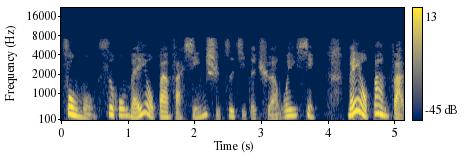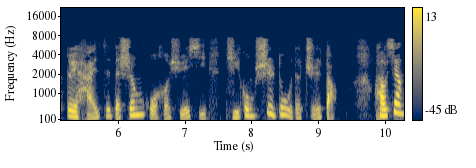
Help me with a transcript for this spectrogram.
父母似乎没有办法行使自己的权威性，没有办法对孩子的生活和学习提供适度的指导，好像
